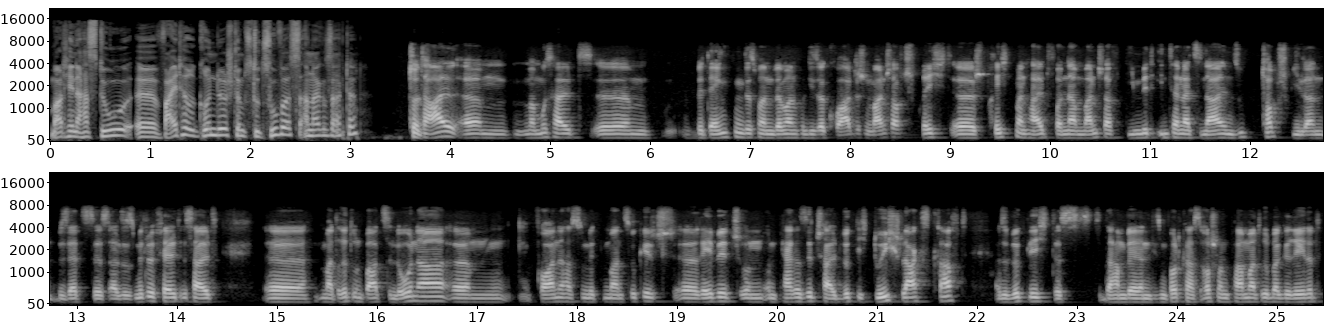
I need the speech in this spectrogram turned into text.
Martin, hast du äh, weitere Gründe? Stimmst du zu, was Anna gesagt hat? Total. Ähm, man muss halt ähm, bedenken, dass man, wenn man von dieser kroatischen Mannschaft spricht, äh, spricht man halt von einer Mannschaft, die mit internationalen Topspielern besetzt ist. Also das Mittelfeld ist halt äh, Madrid und Barcelona. Ähm, vorne hast du mit Mandzukic, äh, Rebic und, und Perisic halt wirklich Durchschlagskraft. Also wirklich, das, da haben wir in diesem Podcast auch schon ein paar Mal drüber geredet,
